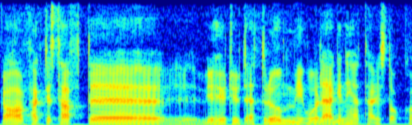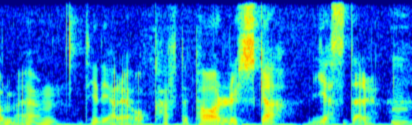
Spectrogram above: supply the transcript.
Jag har faktiskt haft, eh, vi har hyrt ut ett rum i vår lägenhet här i Stockholm eh, tidigare och haft ett par ryska gäster. Mm.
